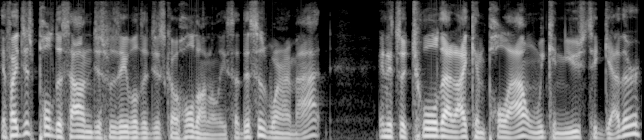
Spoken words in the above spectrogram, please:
If I just pulled this out and just was able to just go, hold on, Alisa, this is where I'm at. And it's a tool that I can pull out and we can use together.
